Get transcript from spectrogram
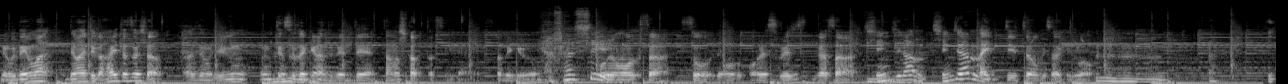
でも電話、電話っていうか配達したら、あ、でも自分運転するだけなんで全然楽しかったっすみたいな言ってたんだけど。優しい。俺もさそうでも俺それがさ信じらん信じらんないって言ったら大げさだけどうんうんうん。ひ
